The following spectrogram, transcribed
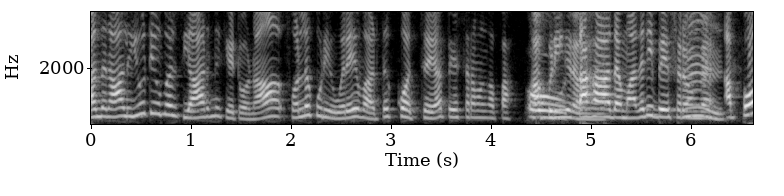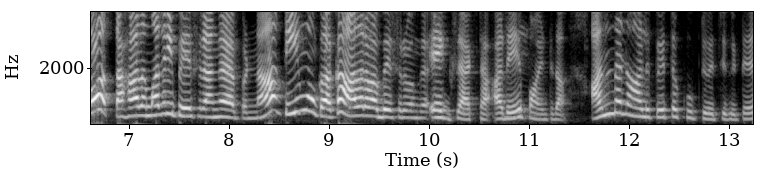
அந்த நாலு யூடியூபர்ஸ் யாருன்னு கேட்டோம்னா சொல்லக்கூடிய ஒரே வார்த்தை கொச்சையா பேசுறவங்கப்பா. அப்படிங்கிற தகாத மாதிரி பேசுறவங்க. அப்போ தகாத மாதிரி பேசுறாங்க அப்படின்னா திமுகக்கு ஆதரவா பேசுறவங்க. எக்ஸாக்டா அதே பாயிண்ட் தான். அந்த நாலு பேர்த்த கூப்பிட்டு வச்சுக்கிட்டு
